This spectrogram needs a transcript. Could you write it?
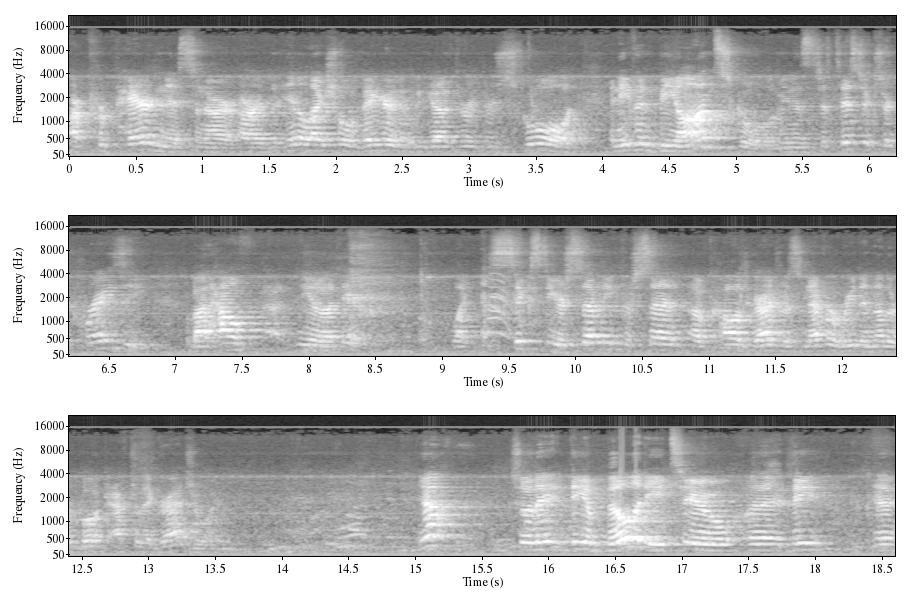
Our preparedness and our, our the intellectual vigor that we go through through school and even beyond school. I mean, the statistics are crazy about how, you know, I think like 60 or 70 percent of college graduates never read another book after they graduate. Yeah. So the, the ability to uh, the uh,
